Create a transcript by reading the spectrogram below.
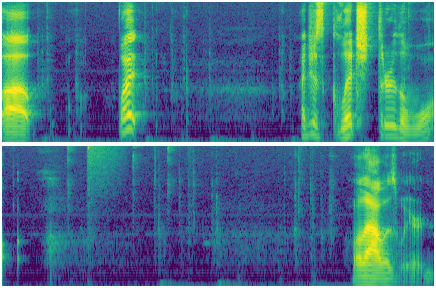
Uh, what? I just glitched through the wall. Well, that was weird.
